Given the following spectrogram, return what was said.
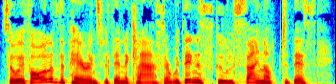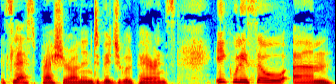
So if all of the parents within a class or within a school sign up to this, it's less pressure on individual parents. Equally so. Um,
